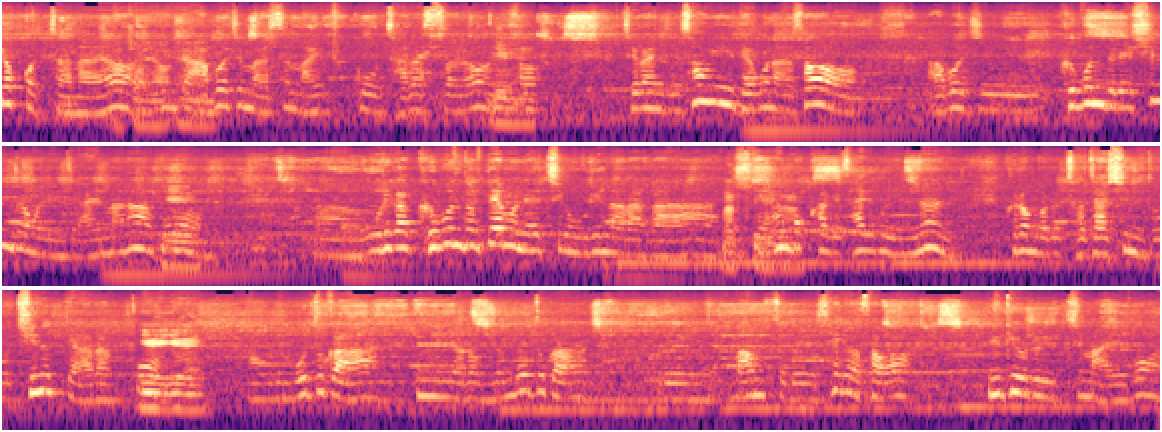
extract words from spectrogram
겪었잖아요. 맞아요. 근데 예. 아버지 말씀 많이 듣고 자랐어요. 예. 그래서 제가 이제 성인이 되고 나서 아버지 그분들의 심정을 이제 알만하고 예. 어, 우리가 그분들 때문에 지금 우리나라가 이렇게 맞습니다. 행복하게 살고 있는 그런 거를 저 자신도 뒤늦게 알았고 예, 예. 어, 우리 모두가 국민 여러분들 모두가 우리 마음속에 새겨서 6.25를 잊지 말고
